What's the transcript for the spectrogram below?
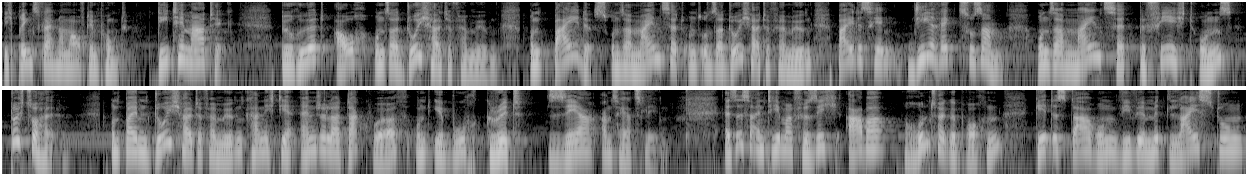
Ich bringe es gleich nochmal auf den Punkt. Die Thematik berührt auch unser Durchhaltevermögen. Und beides, unser Mindset und unser Durchhaltevermögen, beides hängt direkt zusammen. Unser Mindset befähigt uns, durchzuhalten. Und beim Durchhaltevermögen kann ich dir Angela Duckworth und ihr Buch Grit sehr ans Herz legen. Es ist ein Thema für sich, aber runtergebrochen geht es darum, wie wir mit Leistung,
